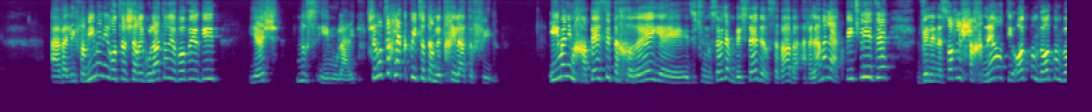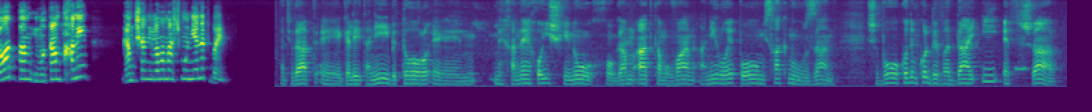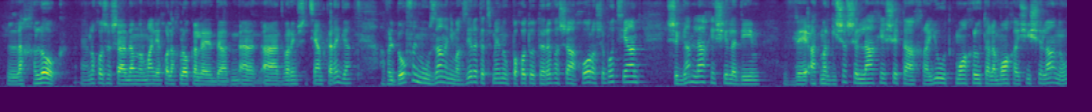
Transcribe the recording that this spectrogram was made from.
אבל לפעמים אני רוצה שהרגולטור יבוא ויגיד, יש נושאים אולי, שלא צריך להקפיץ אותם לתחילת הפיד. אם אני מחפשת אחרי אה, איזשהו נושא מסוים, בסדר, סבבה, אבל למה להקפיץ לי את זה ולנסות לשכנע אותי עוד פעם ועוד פעם ועוד פעם עם אותם תכנים, גם כשאני לא ממש מעוניינת בהם. את יודעת, אה, גלית, אני בתור אה, מחנך או איש חינוך, או גם את כמובן, אני רואה פה משחק מאוזן, שבו קודם כל בוודאי אי אפשר לחלוק, אני לא חושב שהאדם נורמלי יכול לחלוק על הדברים שציינת כרגע, אבל באופן מאוזן אני מחזיר את עצמנו פחות או יותר רבע שעה אחורה, שבו ציינת שגם לך יש ילדים ואת מרגישה שלך יש את האחריות, כמו האחריות על המוח האישי שלנו,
